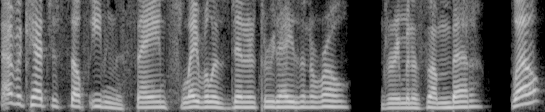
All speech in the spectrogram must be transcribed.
Ever catch yourself eating the same flavorless dinner three days in a row? Dreaming of something better? Well,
